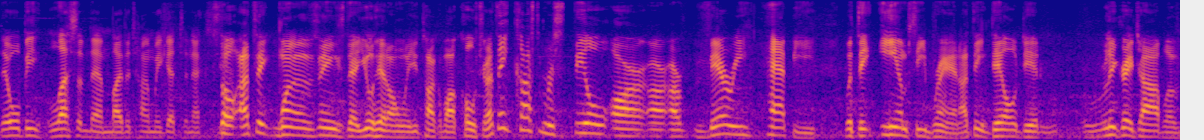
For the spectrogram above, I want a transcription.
there will be less of them by the time we get to next so year. So I think one of the things that you'll hit on when you talk about culture, I think customers still are, are, are very happy with the EMC brand. I think Dell did a really great job of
